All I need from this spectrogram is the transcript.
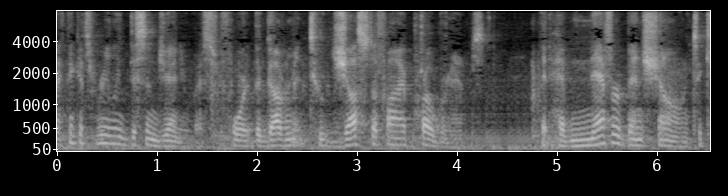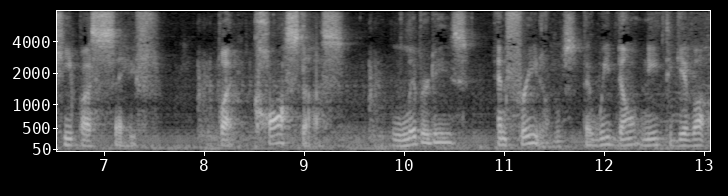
I think it's really disingenuous for the government to justify programs that have never been shown to keep us safe, but cost us liberties and freedoms that we don't need to give up.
